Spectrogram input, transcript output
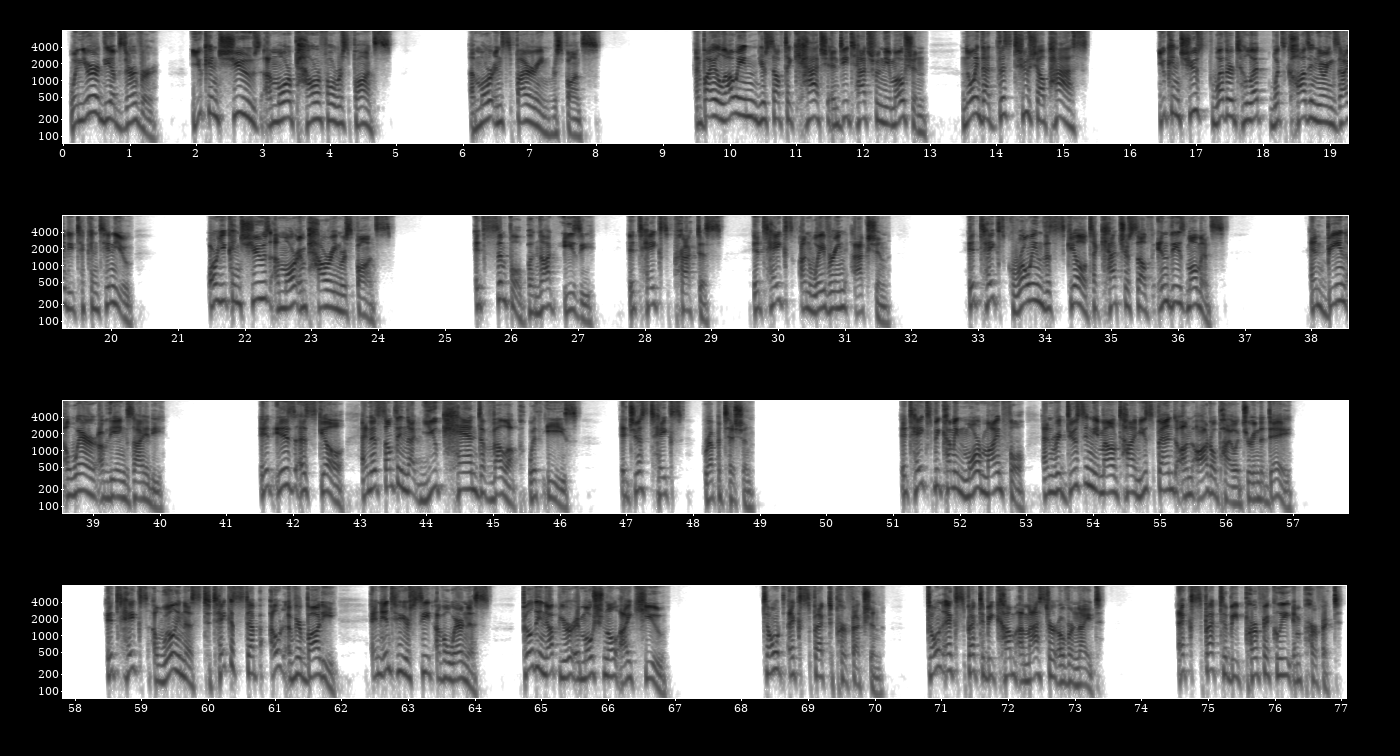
When you're the observer, you can choose a more powerful response, a more inspiring response. And by allowing yourself to catch and detach from the emotion, knowing that this too shall pass, you can choose whether to let what's causing your anxiety to continue, or you can choose a more empowering response. It's simple, but not easy. It takes practice. It takes unwavering action. It takes growing the skill to catch yourself in these moments and being aware of the anxiety. It is a skill and it's something that you can develop with ease. It just takes repetition. It takes becoming more mindful and reducing the amount of time you spend on autopilot during the day. It takes a willingness to take a step out of your body and into your seat of awareness, building up your emotional IQ. Don't expect perfection. Don't expect to become a master overnight. Expect to be perfectly imperfect.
